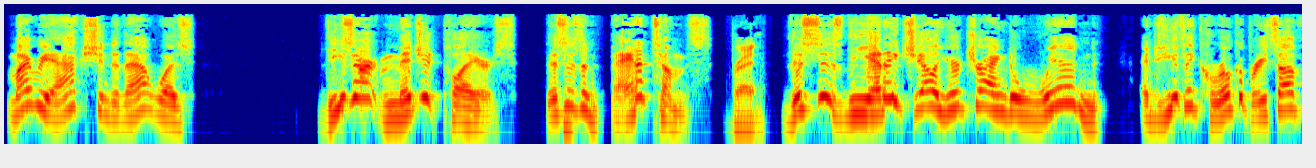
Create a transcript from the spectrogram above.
My reaction to that was these aren't midget players. This isn't bantams. Right. This is the NHL. You're trying to win. And do you think Kirill Kaprizov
